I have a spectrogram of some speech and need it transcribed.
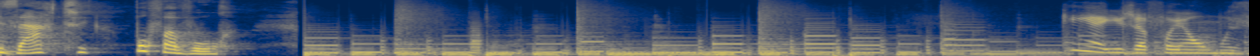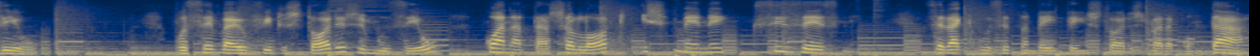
Mais arte, por favor. Quem aí já foi a um museu? Você vai ouvir histórias de museu com a Natasha Locke e Ximene Czesny. Será que você também tem histórias para contar?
